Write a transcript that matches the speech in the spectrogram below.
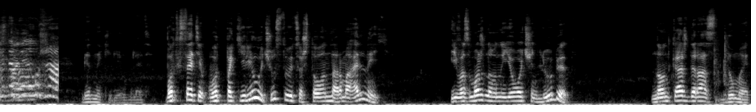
Это задание. было ужасно. Бедный Кирилл, блядь. Вот, кстати, вот по Кириллу чувствуется, что он нормальный. И, возможно, он ее очень любит. Но он каждый раз думает,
